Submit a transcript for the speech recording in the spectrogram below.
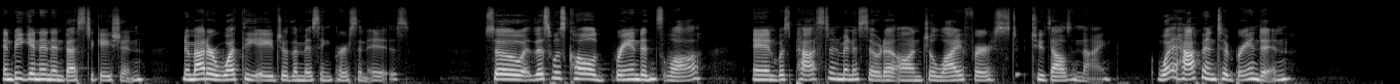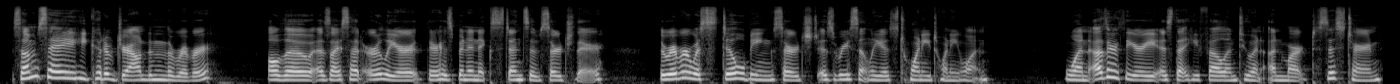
and begin an investigation, no matter what the age of the missing person is. So this was called Brandon's Law and was passed in Minnesota on July 1st, 2009. What happened to Brandon? Some say he could have drowned in the river, although, as I said earlier, there has been an extensive search there. The river was still being searched as recently as 2021. One other theory is that he fell into an unmarked cistern,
